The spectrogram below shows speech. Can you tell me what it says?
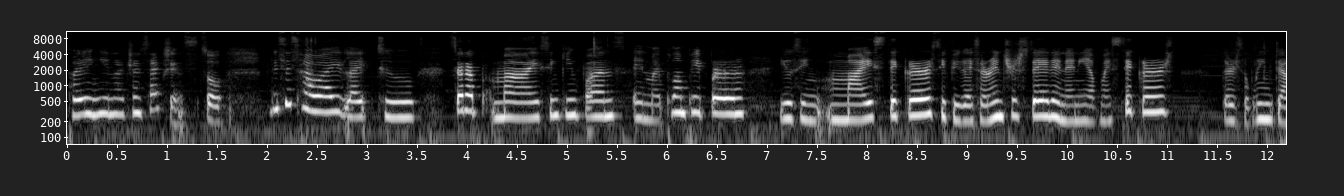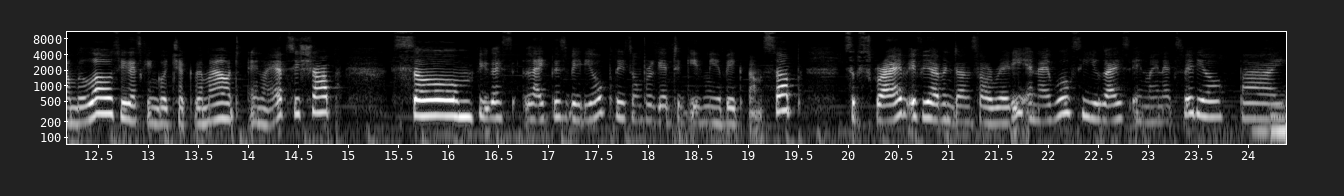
putting in our transactions. So this is how I like to set up my sinking funds in my plum paper using my stickers. If you guys are interested in any of my stickers there's a link down below so you guys can go check them out in my Etsy shop. So if you guys like this video please don't forget to give me a big thumbs up. Subscribe if you haven't done so already and i will see you guys in my next video. Bye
